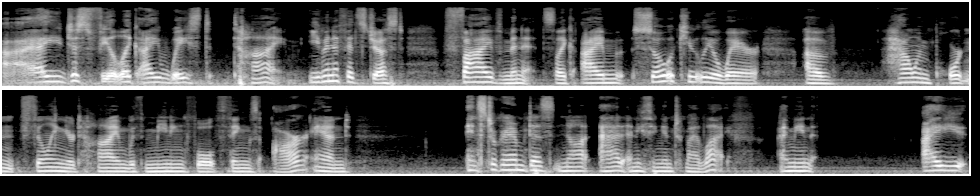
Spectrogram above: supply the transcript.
I just feel like I waste time, even if it's just five minutes. Like I'm so acutely aware of how important filling your time with meaningful things are. And Instagram does not add anything into my life. I mean, I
